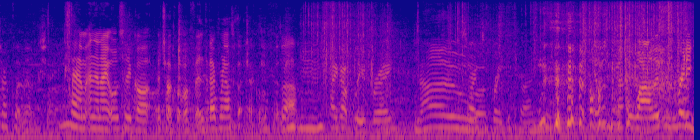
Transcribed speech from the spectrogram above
Chocolate milkshake. Um, and then I also got a chocolate muffin. Did everyone else got a chocolate muffin as well? Mm -hmm. I got blueberry. No. Sorry to break the trend. wow, this is really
